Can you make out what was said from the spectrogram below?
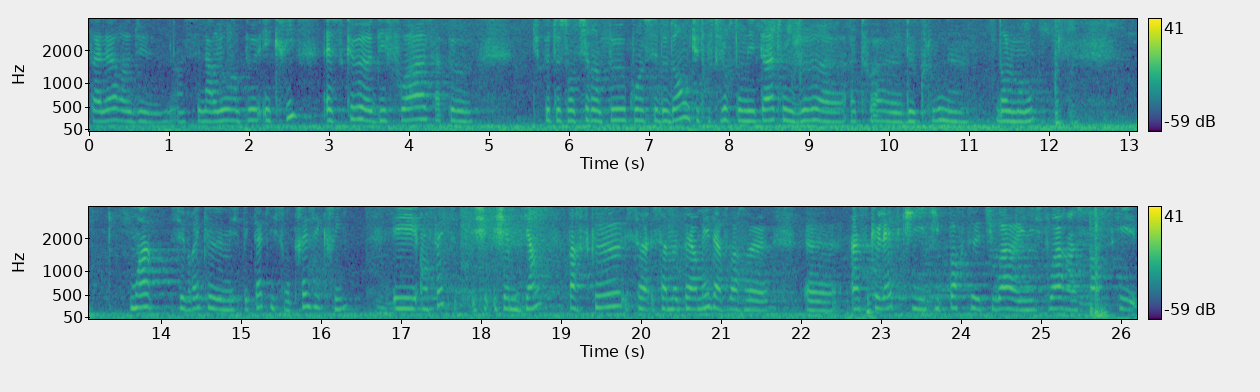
Tout à l'heure euh, d'un scénario un peu écrit, est-ce que euh, des fois ça peut, tu peux te sentir un peu coincé dedans ou tu trouves toujours ton état, ton jeu euh, à toi de clown dans le moment? Moi, c'est vrai que mes spectacles, ils sont très écrits. Et en fait, j'ai- j'aime bien parce que ça, me permet d'avoir euh, euh, un squelette qui, porte, tu vois, une histoire, un sens, qui,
